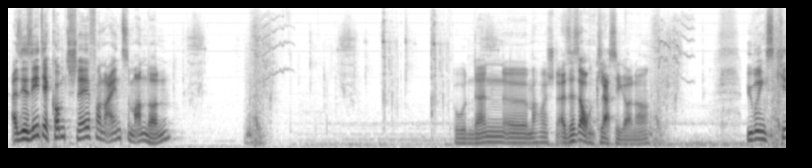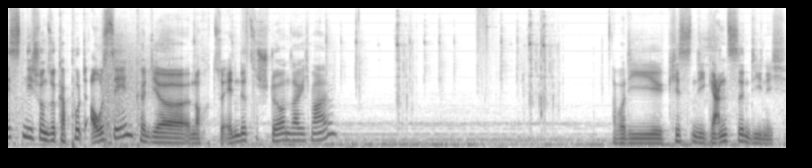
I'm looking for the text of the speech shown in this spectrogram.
Also ihr seht, ihr kommt schnell von einem zum anderen. Und dann äh, machen wir schnell. Also das ist auch ein Klassiker, ne? Übrigens, Kisten, die schon so kaputt aussehen, könnt ihr noch zu Ende zerstören, sage ich mal. Aber die Kisten, die ganz sind, die nicht.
